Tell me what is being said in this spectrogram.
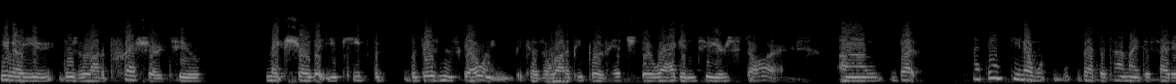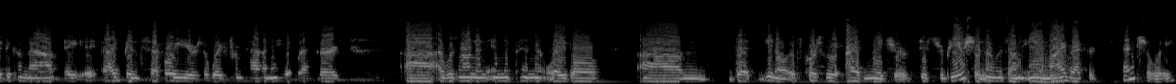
you know you there's a lot of pressure to make sure that you keep the, the business going because a lot of people have hitched their wagon to your star. Um, but I think, you know, by the time I decided to come out, I, I'd been several years away from having a hit record. Uh, I was on an independent label um, that, you know, of course, we, I had major distribution. I was on EMI Records essentially,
